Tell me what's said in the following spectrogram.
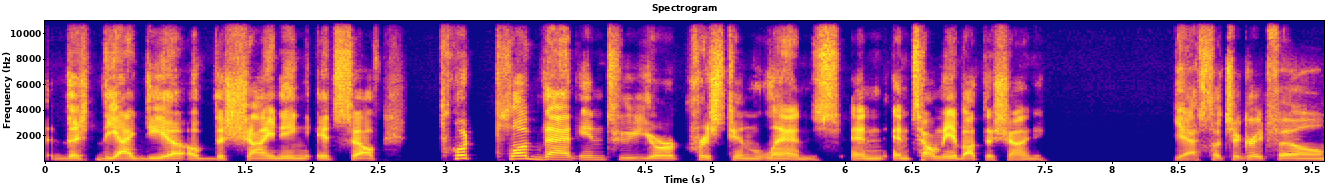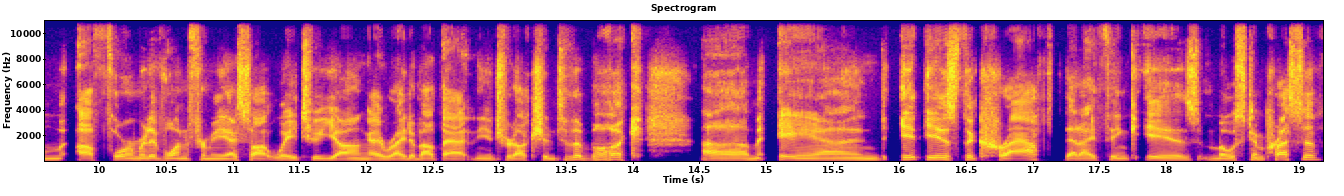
the the idea of The Shining itself. Put plug that into your Christian lens and and tell me about The Shining. Yeah, such a great film, a formative one for me. I saw it way too young. I write about that in the introduction to the book. Um, and it is the craft that I think is most impressive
